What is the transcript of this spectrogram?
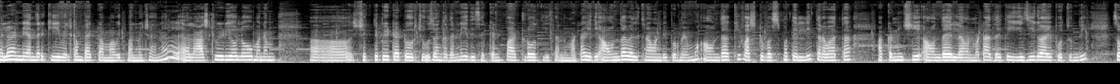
హలో అండి అందరికీ welcome back to Amma with Mannu channel. Last వీడియోలో మనం శక్తిపీఠ టూర్ చూసాం కదండి. ఇది సెకండ్ పార్ట్లో తీసాను అనమాట ఇది ఔందా వెళ్తున్నామండి. ఇప్పుడు మేము ఔందాకి ఫస్ట్ బస్మతి వెళ్ళి తర్వాత అక్కడ నుంచి ఔందా వెళ్ళామన్నమాట. అదైతే ఈజీగా అయిపోతుంది. సో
